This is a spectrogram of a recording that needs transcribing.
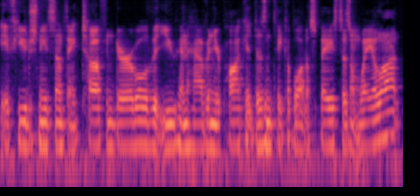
if you just need something tough and durable that you can have in your pocket, doesn't take up a lot of space, doesn't weigh a lot,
